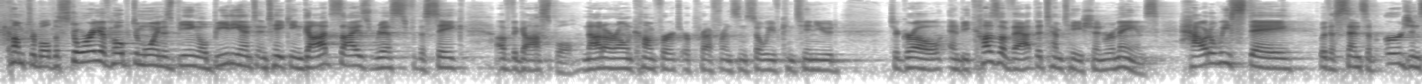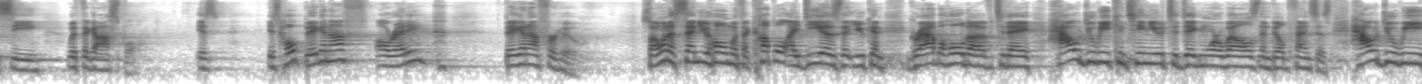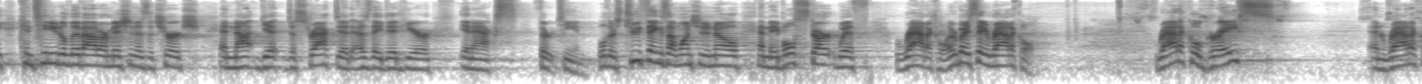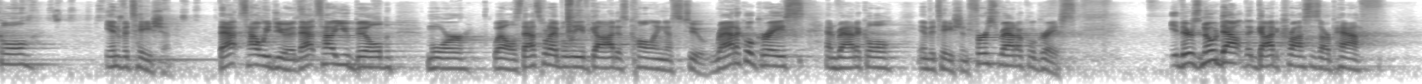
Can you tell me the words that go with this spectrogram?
comfortable, the story of Hope Des Moines is being obedient and taking God sized risks for the sake of the gospel, not our own comfort or preference. And so we've continued to grow. And because of that, the temptation remains. How do we stay with a sense of urgency with the gospel? Is, is hope big enough already? big enough for who? So I want to send you home with a couple ideas that you can grab a hold of today. How do we continue to dig more wells than build fences? How do we continue to live out our mission as a church and not get distracted as they did here in Acts 13? Well, there's two things I want you to know, and they both start with radical. Everybody say radical. Radical grace and radical invitation. That's how we do it. That's how you build more wells. That's what I believe God is calling us to radical grace and radical invitation. First, radical grace. There's no doubt that God crosses our path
